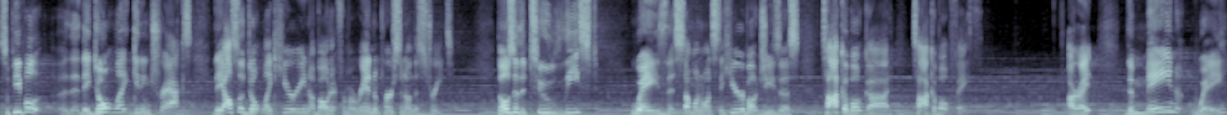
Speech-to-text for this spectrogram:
so people, they don't like getting tracts. They also don't like hearing about it from a random person on the street. Those are the two least ways that someone wants to hear about Jesus, talk about God, talk about faith. All right? The main way,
